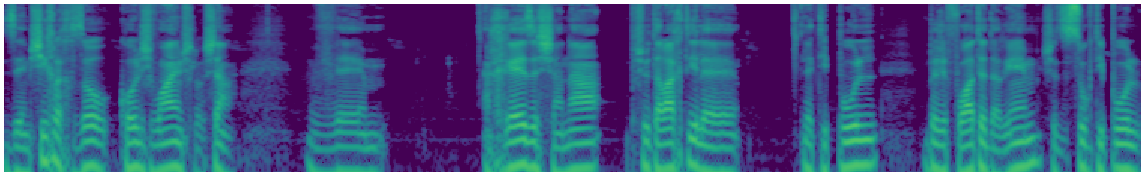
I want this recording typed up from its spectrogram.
זה המשיך לחזור כל שבועיים-שלושה. ואחרי איזה שנה פשוט הלכתי לטיפול ברפואת תדרים, שזה סוג טיפול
